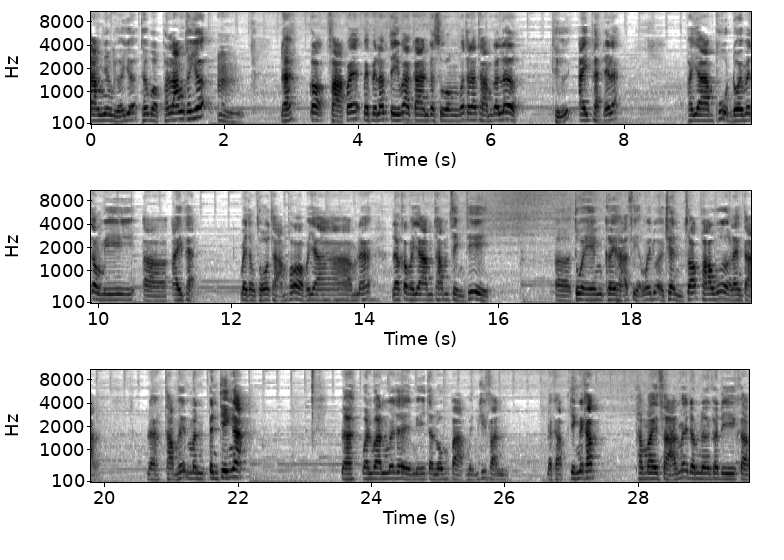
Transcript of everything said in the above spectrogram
ลังยังเหลือเยอะ เธอบอกพลังเธอเยอะอืมนะก็ฝากไว้ไปเป็นรัฐมนตรีว่าการกระทรวงวัฒนธรรมก็เลิก ถือ iPad ได้แล้วพยายามพูดโดยไม่ต้องมีไอแพดไม่ต้องโทรถามพ่อพยายามนะ แล้วก็พยายามทำสิ่งที่เอ่อตัวเองเคยหาเสียงไว้ด้วย เช่นซอฟต์พาวเวอร์อะไรต่างๆนะทำให้มันเป็นจริงอะ นะวันๆไม่ใช่มีแต่ลมปากเหม็นขี้ฟันนะครับ จริงไหมครับทำไมศาลไม่ดำเนินคดีกับ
